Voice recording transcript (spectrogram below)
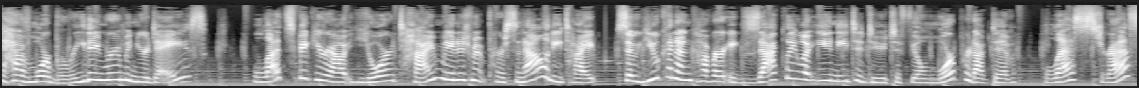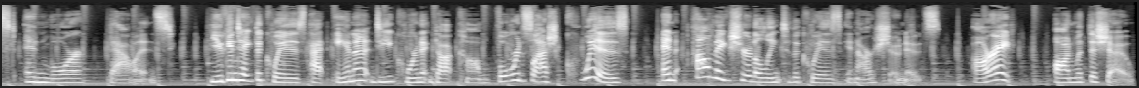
To have more breathing room in your days? Let's figure out your time management personality type so you can uncover exactly what you need to do to feel more productive, less stressed, and more balanced. You can take the quiz at annadkornick.com forward slash quiz, and I'll make sure to link to the quiz in our show notes. All right, on with the show.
